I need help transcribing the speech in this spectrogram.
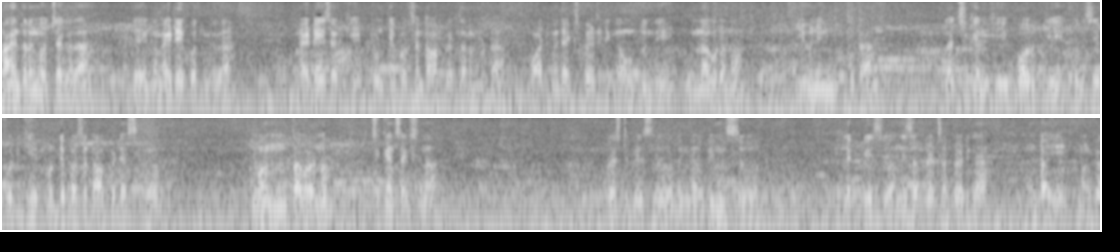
సాయంత్రంగా వచ్చా కదా అంటే ఇంకా నైట్ అయిపోతుంది కదా. నైట్ అయ్యేసరికి ట్వంటీ పర్సెంట్ ఆఫ్ పెడతారనమాట వాటి మీద ఎక్స్పైరీ ఇంకా ఉంటుంది. ఉన్నా కూడాను ఈవినింగ్ పూట ఇలా చికెన్కి పోర్క్కి కొన్ని సీ ఫుడ్కి ట్వంటీ పర్సెంట్ ఆఫ్ పెట్టేస్తారు. ఇవంతా కూడాను చికెన్ సెక్షన్. బ్రెస్ట్ పీస్ ఇంకా వింగ్స్ లెగ్ పీస్ అన్నీ సపరేట్ సపరేట్గా ఉంటాయి. మనకు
